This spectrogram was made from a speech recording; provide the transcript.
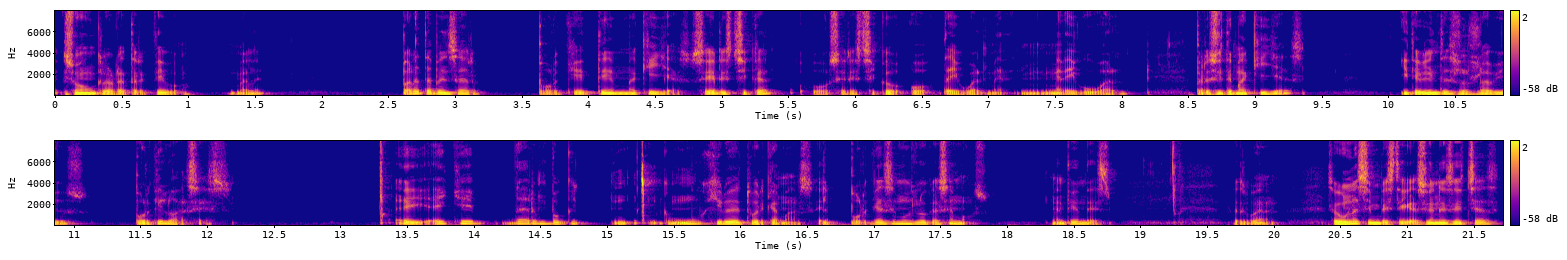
Eso es un color atractivo, ¿vale? Párate a pensar, ¿por qué te maquillas? Si eres chica o si eres chico, o da igual, me, da igual. Pero si te maquillas y te pintas los labios, ¿por qué lo haces? hay que dar un poquito, un giro de tuerca más, el por qué hacemos lo que hacemos, ¿me entiendes? Pues bueno, según las investigaciones hechas,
